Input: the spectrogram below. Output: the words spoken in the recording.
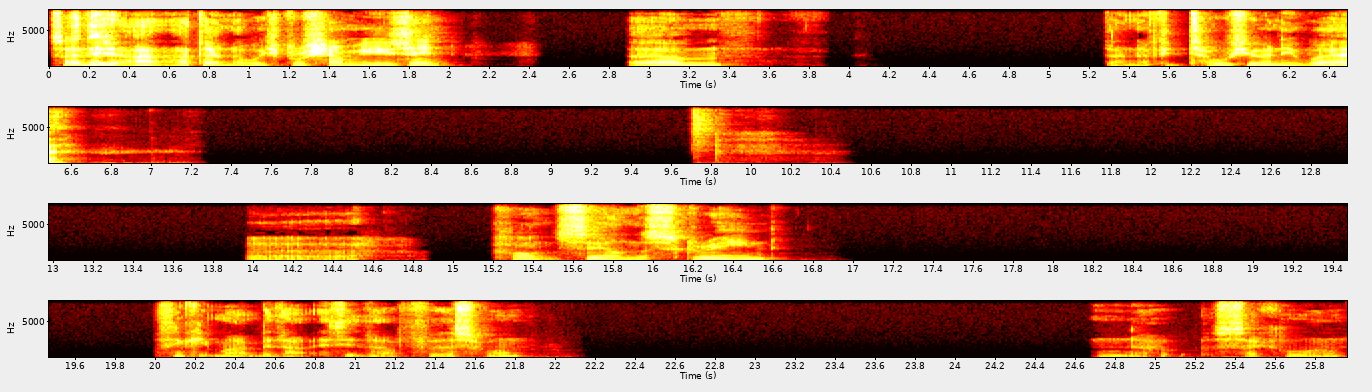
So this, I, I, don't know which brush I'm using. Um, don't know if it tells you anywhere. Uh, can't see on the screen. I think it might be that. Is it that first one? No, second one.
